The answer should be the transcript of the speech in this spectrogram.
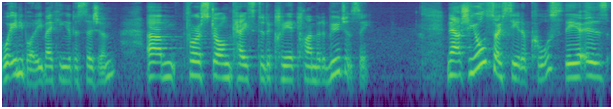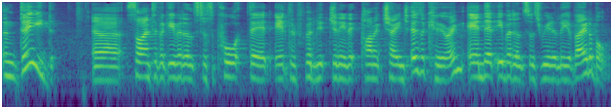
or anybody making a decision um, for a strong case to declare climate emergency. Now, she also said, of course, there is indeed uh, scientific evidence to support that anthropogenic climate change is occurring and that evidence is readily available.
